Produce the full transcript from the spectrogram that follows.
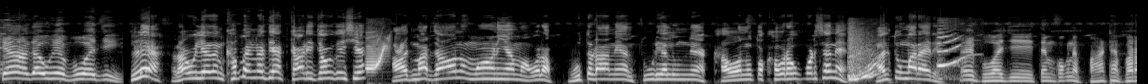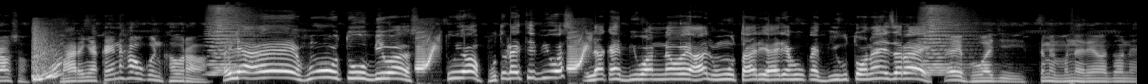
ક્યાં જવું હે ભુવાજી? લે રાહુલ યાદવ ખબર નથી આજ કાઢી ચૌદશી છે. આજ મારે જવાનું મોણિયામાં ઓલા ભૂતડા ને ચૂડેલું ને ખાવાનું તો ખવડાવવું પડશે ને. હાલ તું મારા રે એ ભુવાજી તેમ કોક ને ભાંઠે ભરાવશો. મારે અહીંયા કઈ ના ખાવું કોઈને ખવડાવવા. એટલે એ હું તું બીવસ. તું એવા ભૂતડાથી બીવસ? એટલે કઈ બીવાન ન હોય. હાલ હું તારી હારે હું કઈ બીવતો નહીં જરાય. એ ભુવાજી તમે મને રહેવા દો ને.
